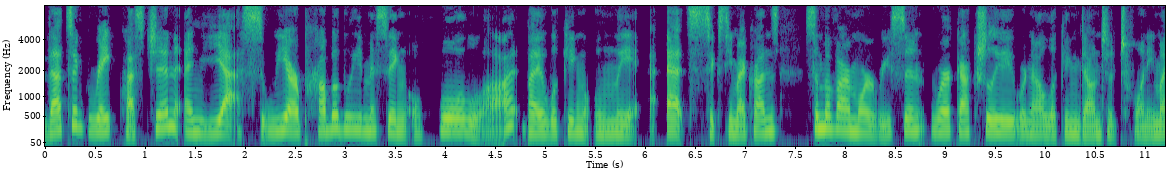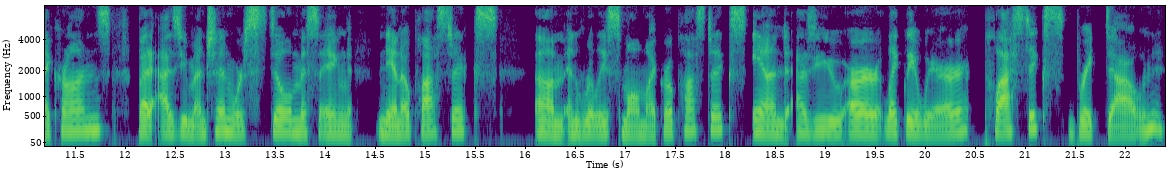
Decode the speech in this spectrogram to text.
that's a great question. And yes, we are probably missing a whole lot by looking only at 60 microns. Some of our more recent work, actually, we're now looking down to 20 microns. But as you mentioned, we're still missing nanoplastics. Um, and really small microplastics. And as you are likely aware, plastics break down.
